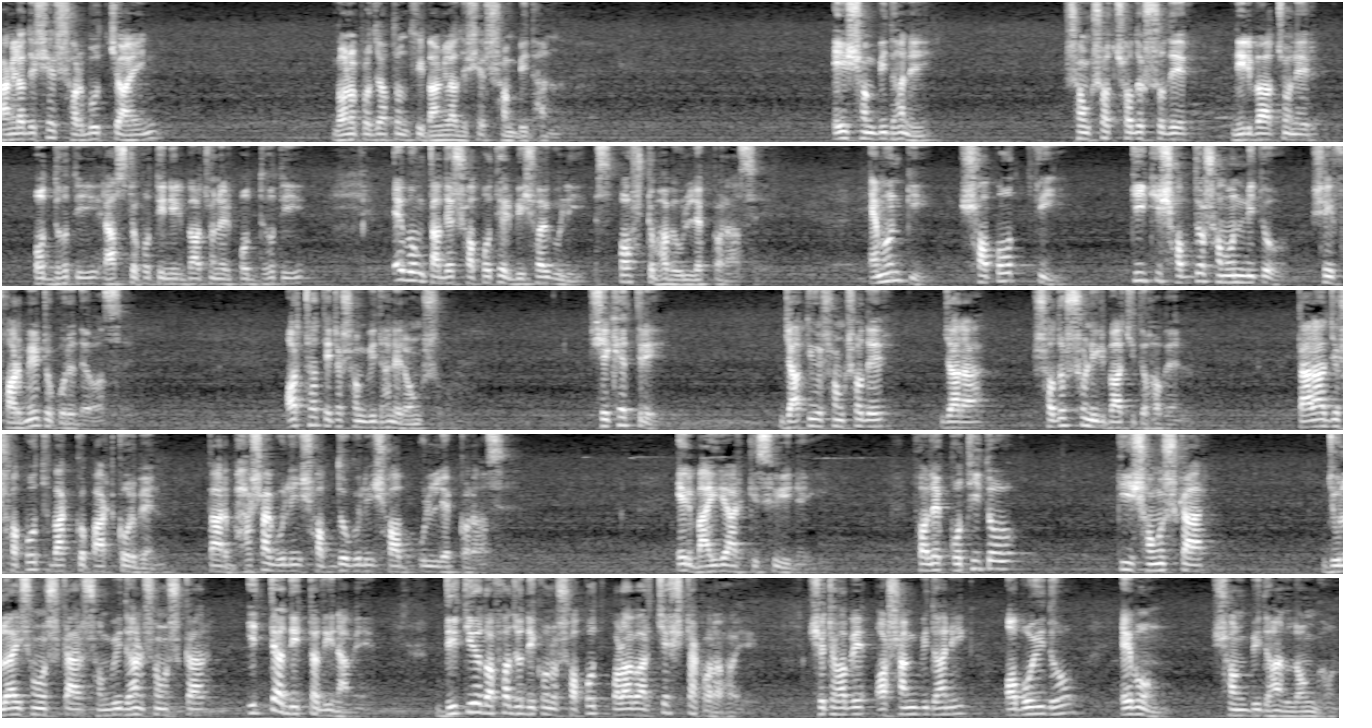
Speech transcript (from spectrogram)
বাংলাদেশের সর্বোচ্চ আইন, গণপ্রজাতন্ত্রী বাংলাদেশের সংবিধান। এই সংবিধানে সংসদ সদস্যদের নির্বাচনের পদ্ধতি, রাষ্ট্রপতি নির্বাচনের পদ্ধতি এবং তাদের শপথের বিষয়গুলি স্পষ্টভাবে উল্লেখ করা আছে। এমনকি শপথটি কি কি শব্দ সমন্বিত সেই ফরম্যাটও করে দেওয়া আছে। অর্থাৎ এটা সংবিধানের অংশ। সেক্ষেত্রে জাতীয় সংসদের যারা সদস্য নির্বাচিত হবেন, তারা যে শপথ বাক্য পাঠ করবেন, তার ভাষাগুলি, শব্দগুলি সব উল্লেখ করা আছে। এর বাইরে আর কিছুই নেই। ফলে কথিত কি সংস্কার, জুলাই সংস্কার, সংবিধান সংস্কার ইত্যাদি ইত্যাদি নামে দ্বিতীয় দফা যদি কোনো শপথ পড়াবার চেষ্টা করা হয়, সেটা হবে অসাংবিধানিক, অবৈধ এবং সংবিধান লঙ্ঘন।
